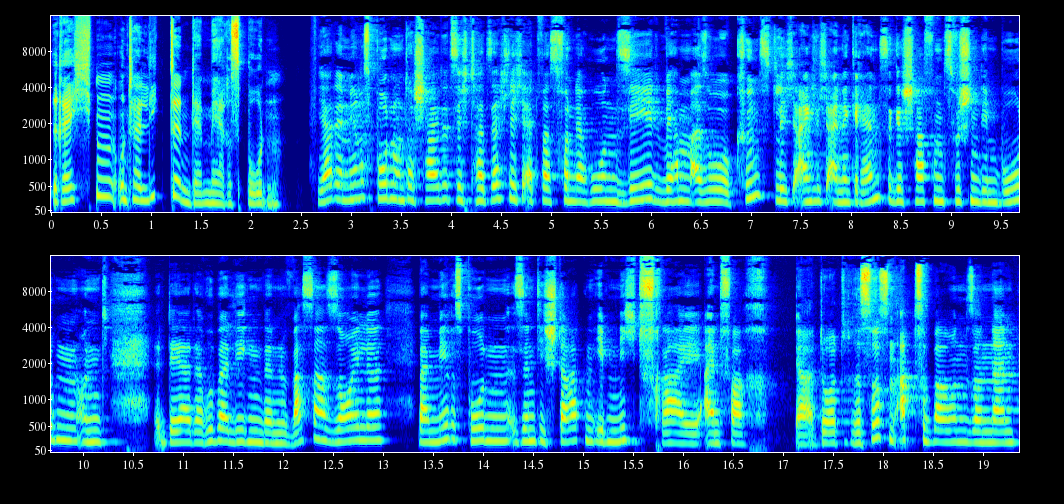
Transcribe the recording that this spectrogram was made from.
Rechten unterliegt denn der Meeresboden? Ja, der Meeresboden unterscheidet sich tatsächlich etwas von der Hohen See. Wir haben also künstlich eigentlich eine Grenze geschaffen zwischen dem Boden und der darüber liegenden Wassersäule. Beim Meeresboden sind die Staaten eben nicht frei, einfach ja, dort Ressourcen abzubauen, sondern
